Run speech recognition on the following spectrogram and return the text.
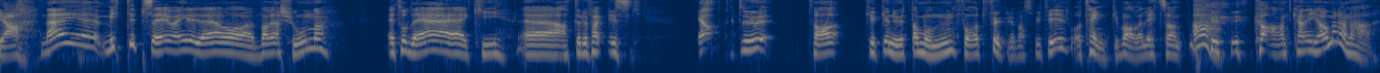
Ja, nei, eh, mitt tips er jo egentlig det, og variasjon, da. Jeg tror det er key. Eh, at du faktisk Ja, du tar kukken ut av munnen for et fugleperspektiv og tenker bare litt sånn ah, Hva annet kan jeg gjøre med denne her?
